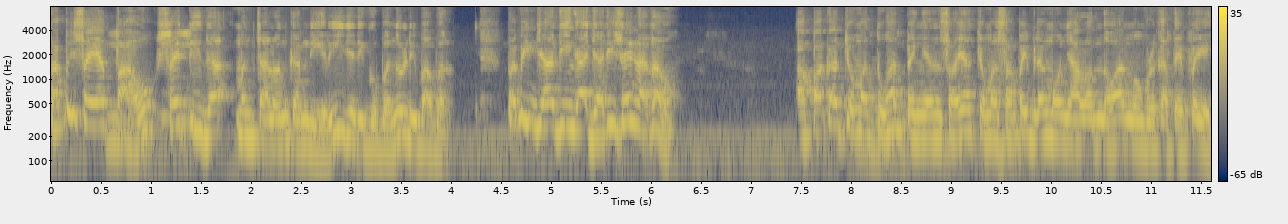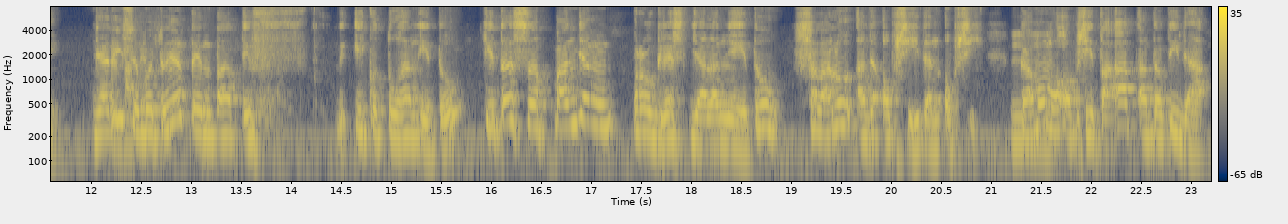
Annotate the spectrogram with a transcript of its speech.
Tapi saya hmm. tahu saya tidak mencalonkan diri jadi gubernur di Babel. Tapi jadi nggak jadi saya nggak tahu. Apakah cuma hmm. Tuhan pengen saya cuma sampai bilang mau nyalon doang mau berKTP. Jadi tentatif. sebetulnya tentatif ikut Tuhan itu kita sepanjang progres jalannya itu selalu ada opsi dan opsi. Hmm. Kamu mau opsi taat atau tidak?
